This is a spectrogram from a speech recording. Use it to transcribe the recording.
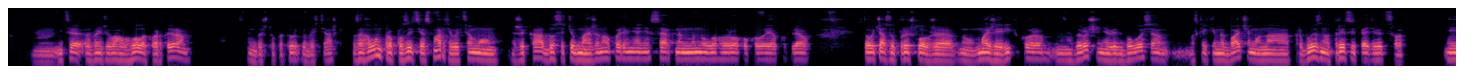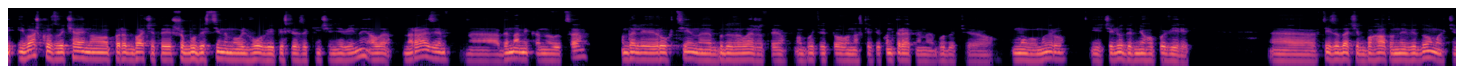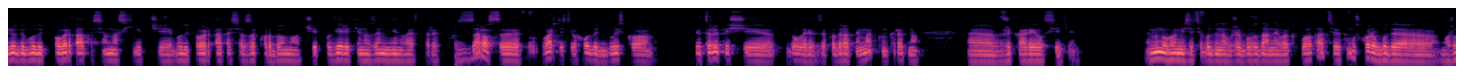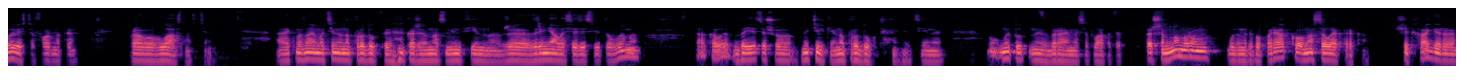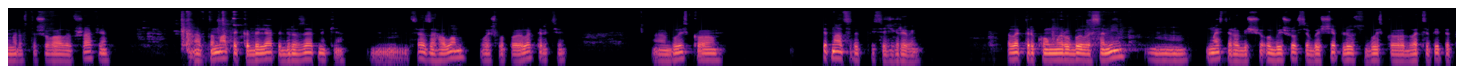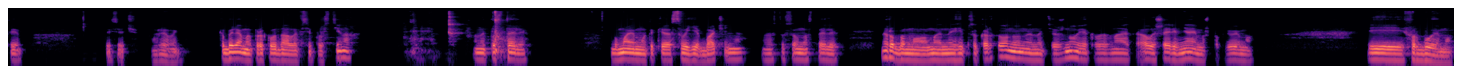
І це, зверніть увагу, гола квартира, без штукатурки, без тяжки. Загалом пропозиція смартів у цьому ЖК досить обмежена у порівнянні з серпнем минулого року, коли я купляв. З того часу пройшло вже ну, майже рік скоро. Здорожчання відбулося, наскільки ми бачимо, на приблизно 35%. І, і важко, звичайно, передбачити, що буде з цінами у Львові після закінчення війни, але наразі е, динаміка на лице. Далі рух цін е, буде залежати, мабуть, від того, наскільки конкретними будуть е, умови миру і чи люди в нього повірять. Е, В цій задачі багато невідомих, чи люди будуть повертатися на схід, чи будуть повертатися з-за кордону, чи повірять іноземні інвестори. Зараз е, вартість виходить близько півтори тисячі доларів за квадратний метр, конкретно е, в ЖК Real City. Минулого місяця будинок вже був зданий в експлуатацію, тому скоро буде можливість оформити право власності. Як ми знаємо, ціни на продукти, каже у нас Мінфін, вже зрівнялися зі світовими. Так, але вдається, що не тільки на продукт ціни. Ну, ми тут не збираємося плакати. Першим номером, будемо йти по порядку, у нас електрика. Щитхагер ми розташували в шафі. Автомати, кабеля, підрозетники. Це загалом вийшло по електриці е, близько 15 тисяч гривень. Електрику ми робили самі. Майстер обійшовся би ще плюс близько 25 тисяч гривень. Кабеля ми прокладали всі по стінах, а не по стелі. Бо маємо таке своє бачення стосовно стелі. Не робимо ми не гіпсокартону, не натяжну, як ви знаєте, а лише рівняємо, шпаклюємо і фарбуємо.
